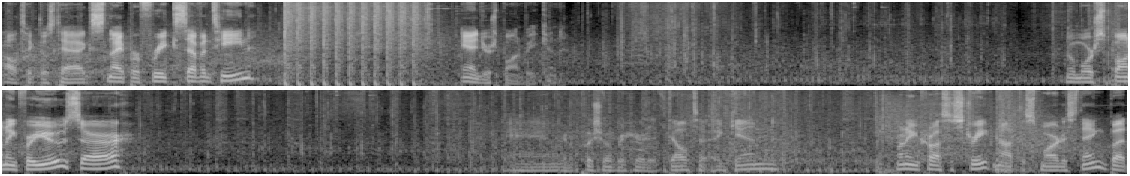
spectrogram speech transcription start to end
I'll take those tags. Sniper Freak 17. And your spawn beacon. No more spawning for you, sir. And we're going to push over here to Delta again. Running across the street, not the smartest thing, but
